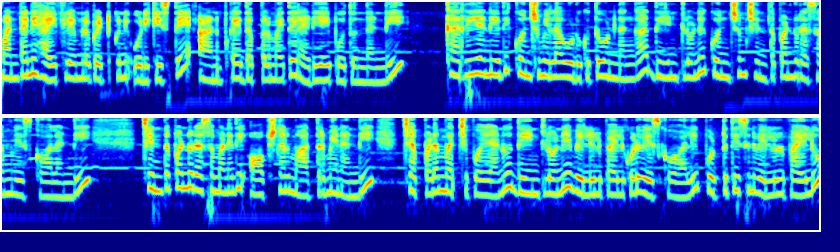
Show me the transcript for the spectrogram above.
మంటని హై ఫ్లేమ్లో పెట్టుకుని ఉడికిస్తే ఆనపకాయ దప్పలం అయితే రెడీ అయిపోతుందండి. కర్రీ అనేది కొంచెం ఇలా ఉడుకుతూ ఉండగా దీంట్లోనే కొంచెం చింతపండు రసం వేసుకోవాలండి. చింతపండు రసం అనేది ఆప్షనల్ మాత్రమేనండి. చెప్పడం మర్చిపోయాను. దీంట్లోనే వెల్లుల్లిపాయలు కూడా వేసుకోవాలి. పొట్టు తీసిన వెల్లుల్లిపాయలు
